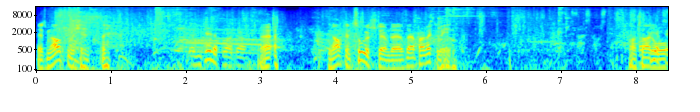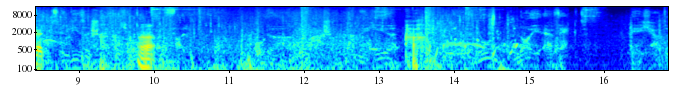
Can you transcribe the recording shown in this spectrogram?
Der ist mir ausgewichen. Teleporter. Ja. Bin auf den zugestürmt, der ist einfach weg gewesen. Tagebuch. Papierfett. Ja. neu erweckt. Ich hatte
